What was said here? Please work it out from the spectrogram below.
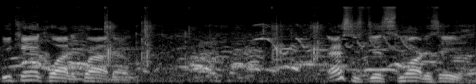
He can quiet the crowd down. That's just just smart as hell.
